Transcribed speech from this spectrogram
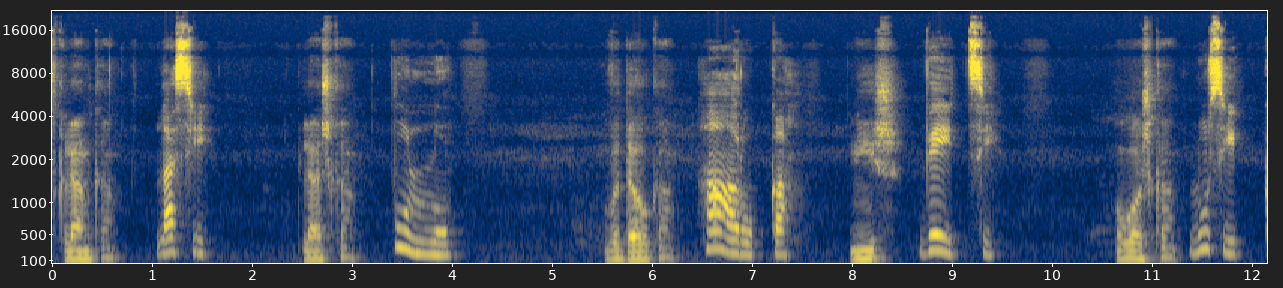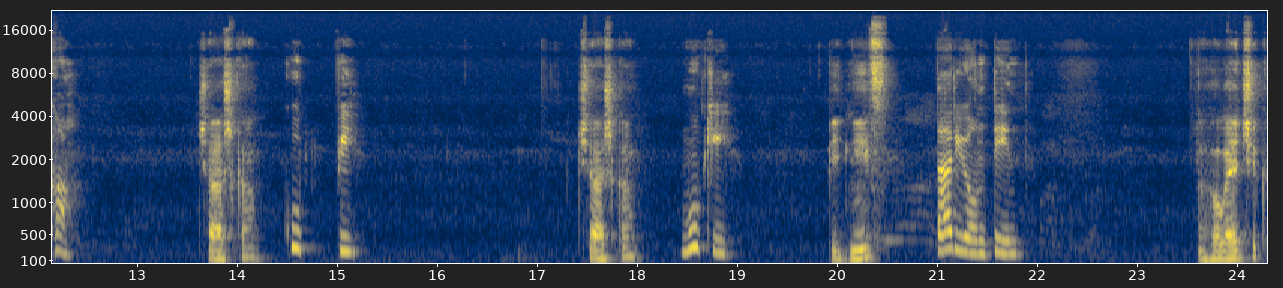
склянка, lasi, пляшка, pullu, виделка, haarukka, ніж, veitsi, ложка, lusikka, чашка, kuppi, чашка, muki, підніс, tarjontin, глечик,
